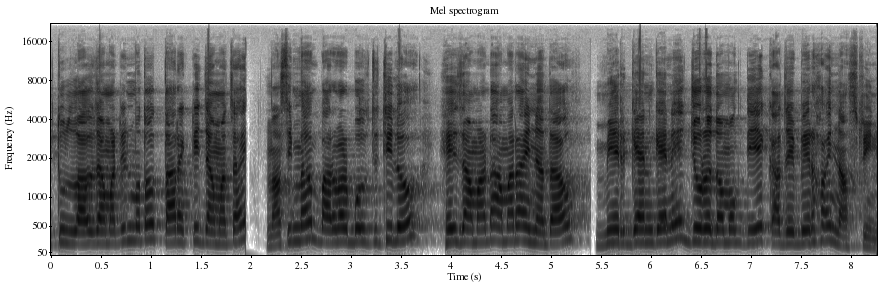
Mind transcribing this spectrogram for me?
ঋতুল লাল জামাটির মতো তার একটি জামা চায় নাসিমা বারবার বলতেছিল, হে জামাটা আমার আয়না দাও। মেয়ের জ্ঞান জ্ঞানে জোরে দমক দিয়ে কাজে বের হয় নাসরিন।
